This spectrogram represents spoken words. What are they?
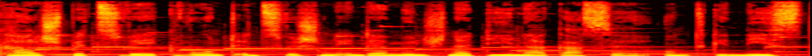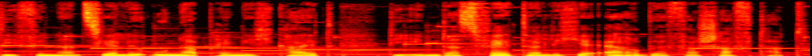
Karl Spitzweg wohnt inzwischen in der Münchner Dienergasse und genießt die finanzielle Unabhängigkeit, die ihm das väterliche Erbe verschafft hat.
